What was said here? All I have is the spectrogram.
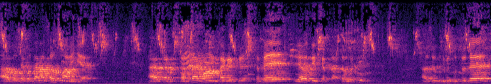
હવે પોતે પોતાના સ્વરૂપમાં આવી ગયા। આ કર- કરતા કોણ? કારણ કે છતે વ્યવસ્થિત કરતા। સમજ્યું ને? હવે શું બીજું કંઈ પૂછવું છે?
